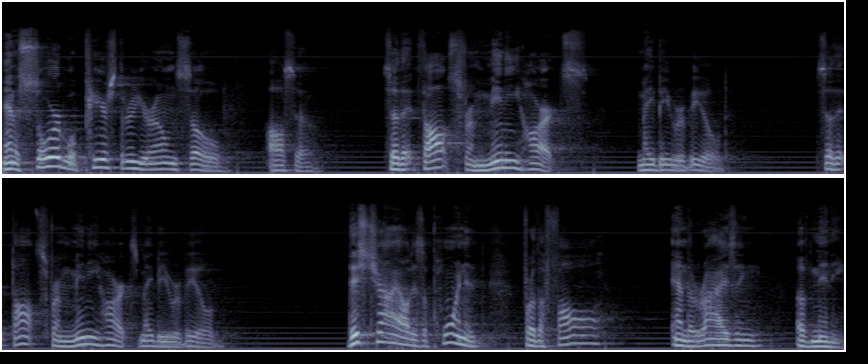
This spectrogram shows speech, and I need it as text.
and a sword will pierce through your own soul also, so that thoughts from many hearts may be revealed. So that thoughts from many hearts may be revealed. This child is appointed for the fall and the rising of many.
